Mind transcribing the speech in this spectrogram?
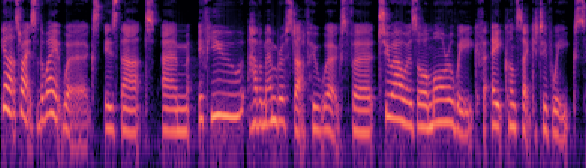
Yeah, that's right. So the way it works is that um, if you have a member of staff who works for two hours or more a week for eight consecutive weeks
